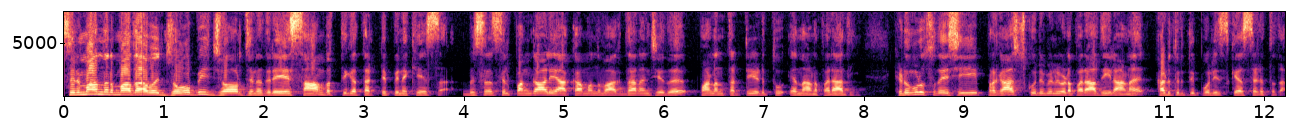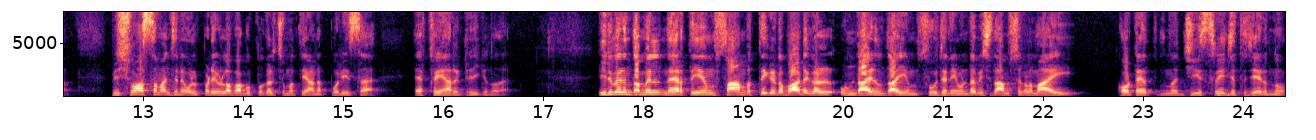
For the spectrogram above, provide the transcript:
സിനിമാ നിർമ്മാതാവ് ജോബി ജോർജിനെതിരെ സാമ്പത്തിക തട്ടിപ്പിന് കേസ്. ബിസിനസ്സിൽ പങ്കാളിയാക്കാമെന്ന് വാഗ്ദാനം ചെയ്ത് പണം തട്ടിയെടുത്തു എന്നാണ് പരാതി. കിടുങ്ങൂർ സ്വദേശി പ്രകാശ് കുരുവിളിയുടെ പരാതിയിലാണ് കടുത്തുരുത്തി പോലീസ് കേസെടുത്തത്. വിശ്വാസവഞ്ചന ഉൾപ്പെടെയുള്ള വകുപ്പുകൾ ചുമത്തിയാണ് പോലീസ് എഫ്ഐആർ ഇട്ടിരിക്കുന്നത്. ഇരുവരും തമ്മിൽ നേരത്തെയും സാമ്പത്തിക ഇടപാടുകൾ ഉണ്ടായിരുന്നതായും സൂചനയുണ്ട്. വിശദാംശങ്ങളുമായി കോട്ടയത്ത് നിന്ന് ജി ശ്രീജിത്ത് ചേരുന്നു.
